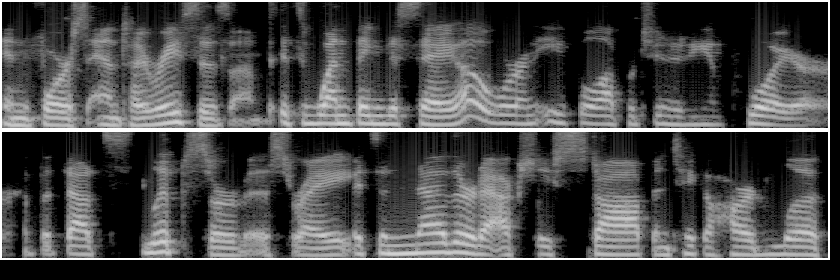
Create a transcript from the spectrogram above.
enforce anti racism. It's one thing to say, oh, we're an equal opportunity employer, but that's lip service, right? It's another to actually stop and take a hard look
